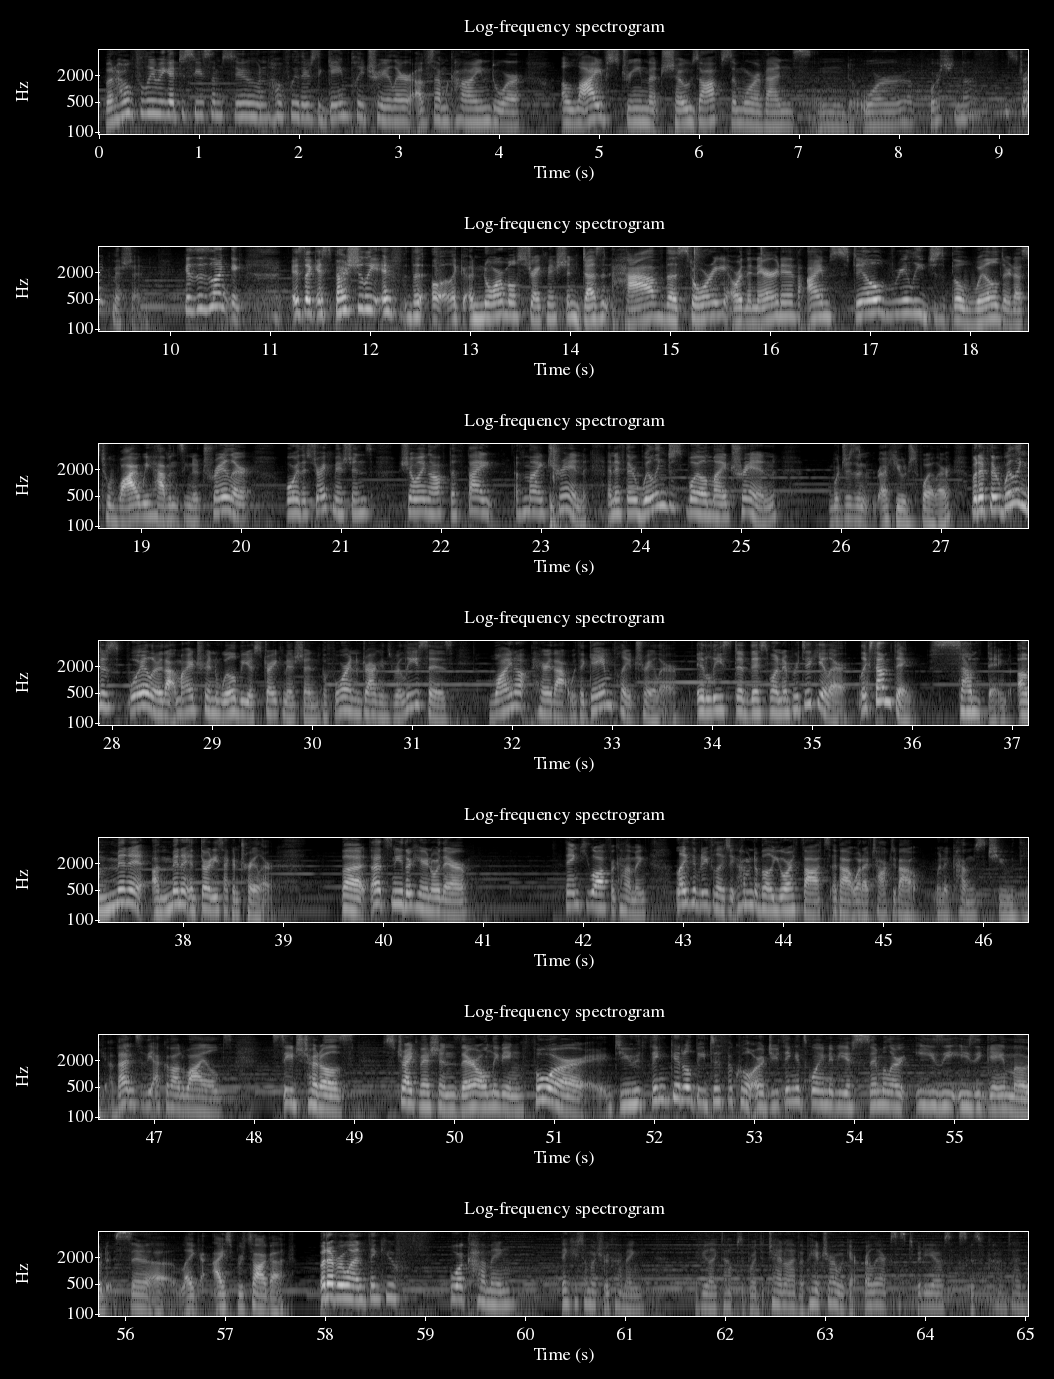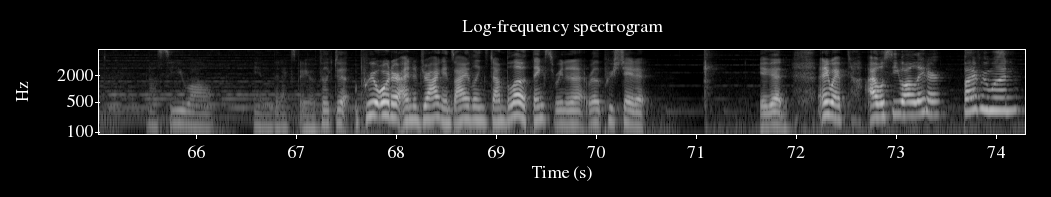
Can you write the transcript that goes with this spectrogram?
But hopefully we get to see some soon. Hopefully there's a gameplay trailer of some kind or a live stream that shows off some more events and or a portion of the strike mission. Because it's like it's like especially if the uh, like a normal strike mission doesn't have the story or the narrative i'm still really just bewildered as to why we haven't seen a trailer for the strike missions showing off the fight of Mai Trin. And if they're willing to spoil Mai Trin which isn't a huge spoiler but if they're willing to spoiler that Mai Trin will be a strike mission before End of Dragons releases why not pair that with a gameplay trailer? At least of this one in particular. Like something, something, a minute, a minute and 30 second trailer. But that's neither here nor there. Thank you all for coming. Like the video if you liked it. Comment below your thoughts about what I've talked about when it comes to the events of the Echovald Wilds, Siege Turtles, strike missions, there only being four. Do you think it'll be difficult or do you think it's going to be a similar easy, easy game mode uh, like Icebrood Saga? But everyone, thank you for coming. Thank you so much for coming. If you'd like to help support the channel, I have a Patreon. We get early access to videos, exclusive content, and I'll see you all in the next video. If you'd like to pre-order End of Dragons, I have links down below. Thanks, Serena. Really appreciate it. You're good. Anyway, I will see you all later. Bye, everyone.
